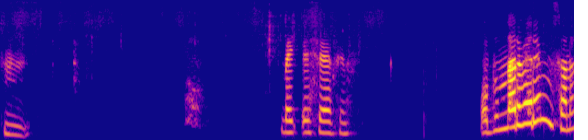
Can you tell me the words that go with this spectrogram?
Hmm. Bekle şey yapayım. Odunları vereyim mi sana?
